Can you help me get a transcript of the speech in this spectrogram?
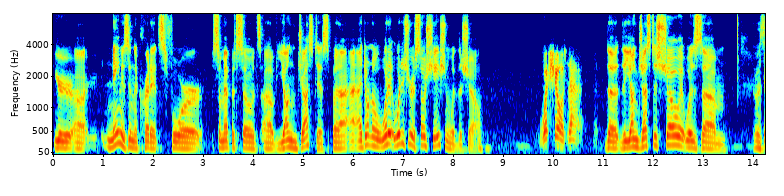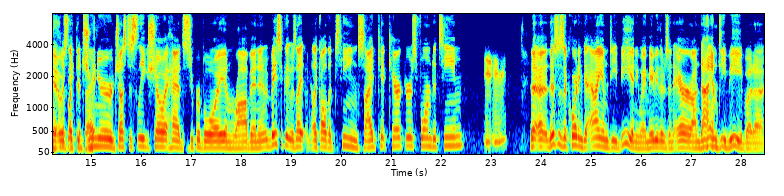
your uh, name is in the credits for some episodes of Young Justice, but I, I don't know what what is your association with the show. What show is that? the The Young Justice show. It was um, It was, it was like the right? junior Justice League show. It had Superboy and Robin, and basically it was like like all the teen sidekick characters formed a team. Mm-hmm. Uh, this is according to IMDb anyway. Maybe there's an error on IMDb, but uh,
